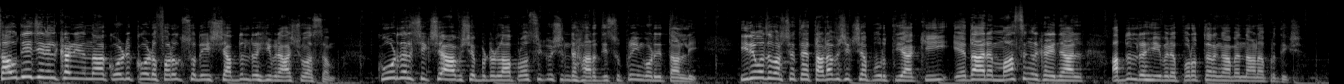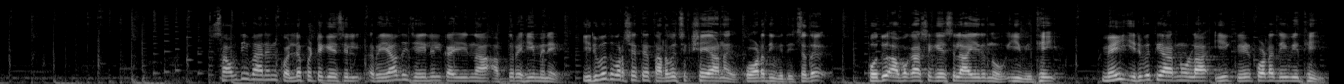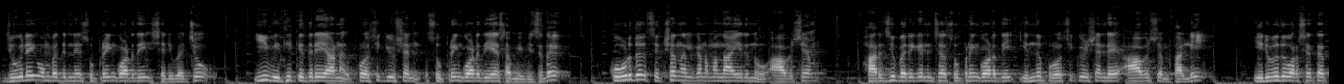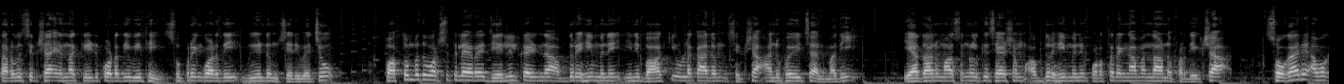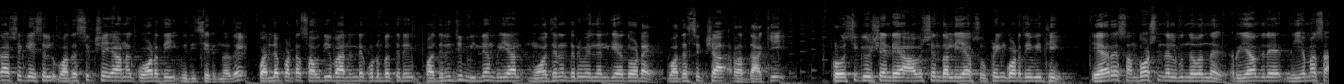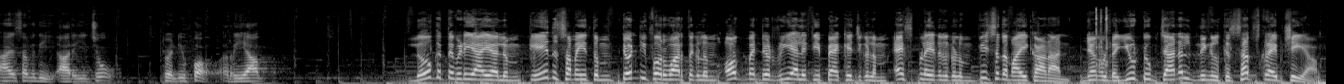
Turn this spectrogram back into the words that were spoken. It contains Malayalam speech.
സൗദി ജയിലിൽ കഴിയുന്ന കോഴിക്കോട് ഫറൂഖ് സ്വദേശി അബ്ദുൾ റഹീമിന് ആശ്വാസം. കൂടുതൽ ശിക്ഷ ആവശ്യപ്പെട്ടുള്ള പ്രോസിക്യൂഷന്റെ ഹർജി സുപ്രീം കോടതി തള്ളി. ഇരുപത് വർഷത്തെ തടവ് ശിക്ഷ പൂർത്തിയാക്കി ഏതാനും മാസങ്ങൾ കഴിഞ്ഞാൽ അബ്ദുൾ റഹീമിന് പുറത്തിറങ്ങാമെന്നാണ് പ്രതീക്ഷ. സൗദി ബാലൻ കൊല്ലപ്പെട്ട കേസിൽ റിയാദ് ജയിലിൽ കഴിയുന്ന അബ്ദുറഹീമിന് ഇരുപത് വർഷത്തെ തടവ് ശിക്ഷയാണ് കോടതി വിധിച്ചത്. പൊതു അവകാശ കേസിലായിരുന്നു ഈ വിധി. മെയ് ഇരുപത്തിയാറിനുള്ള ഈ കീഴ്ക്കോടതി വിധി ജൂലൈ ഒമ്പതിന് സുപ്രീം കോടതി ശരിവച്ചു. ഈ വിധിക്കെതിരെയാണ് പ്രോസിക്യൂഷൻ സുപ്രീം കോടതിയെ സമീപിച്ചത്. കൂടുതൽ ശിക്ഷ നൽകണമെന്നായിരുന്നു ആവശ്യം. ഹർജി പരിഗണിച്ച സുപ്രീം കോടതി ഇന്ന് പ്രോസിക്യൂഷന്റെ ആവശ്യം തള്ളി. ഇരുപത് വർഷത്തെ തടവ് ശിക്ഷ എന്ന കീഴ്ക്കോടതി വിധി സുപ്രീം കോടതി വീണ്ടും ശരിവച്ചു. പത്തൊമ്പത് വർഷത്തിലേറെ ജയിലിൽ കഴിഞ്ഞ അബ്ദുറഹീമിന് ഇനി ബാക്കിയുള്ള കാലം ശിക്ഷ അനുഭവിച്ചാൽ മതി. ഏതാനും മാസങ്ങൾക്ക് ശേഷം അബ്ദുറഹീമിന് പുറത്തിറങ്ങാമെന്നാണ് പ്രതീക്ഷ. സ്വകാര്യ അവകാശ കേസിൽ വധശിക്ഷയാണ് കോടതി വിധിച്ചിരുന്നത്. കൊല്ലപ്പെട്ട സൗദി ബാലന്റെ കുടുംബത്തിന് പതിനഞ്ച് മില്യൺ റിയാൽ മോചനം തെരുവ് നൽകിയതോടെ വധശിക്ഷ റദ്ദാക്കി. പ്രോസിക്യൂഷന്റെ ആവശ്യം തള്ളിയ സുപ്രീം കോടതി വിധി ഏറെ സന്തോഷം നൽകുന്നുവെന്ന് റിയാദിലെ നിയമസഹായ സമിതി അറിയിച്ചു. Twenty Riyadh. ലോകത്തെവിടെയായാലും ഏത് സമയത്തും ട്വന്റി ഫോർ വാർത്തകളും ഓഗ്മെന്റഡ് റിയാലിറ്റി പാക്കേജുകളും എക്സ്പ്ലെയിനറുകളും വിശദമായി കാണാൻ ഞങ്ങളുടെ യൂട്യൂബ് ചാനൽ നിങ്ങൾക്ക് സബ്സ്ക്രൈബ് ചെയ്യാം.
